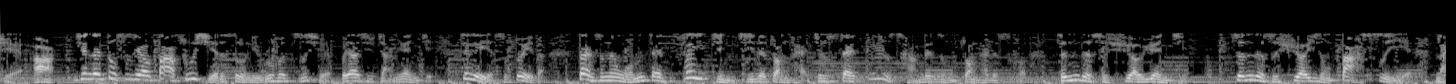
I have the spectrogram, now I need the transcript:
血啊。现在都是要大出血的时候，你如何止血？不要去讲愿景，这个也是对的。但是呢，我们在非紧急的状态，就是在日常的这种状态的时候，真的是需要愿景，真的是需要一种大视野来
